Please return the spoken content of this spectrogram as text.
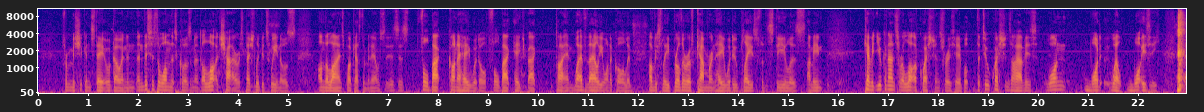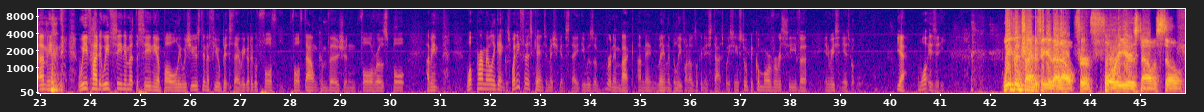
from Michigan State are going, and, and this is the one that's causing a, a lot of chatter, especially between us on the Lions podcast. I mean, this is fullback Connor Heyward or fullback H-back tight end, whatever the hell you want to call him. Obviously, brother of Cameron Heyward, who plays for the Steelers. I mean, Kevin, you can answer a lot of questions for us here, but the two questions I have is one, what? Well, what is he? I mean, we've had we've seen him at the Senior Bowl. He was used in a few bits there. He got a good fourth fourth down conversion for us, but I mean, what primarily getting? Because when he first came to Michigan State, he was a running back. I mainly believe when I was looking at his stats, but he seems to have become more of a receiver in recent years. But yeah, what is he? We've been trying to figure that out for four years now. So,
